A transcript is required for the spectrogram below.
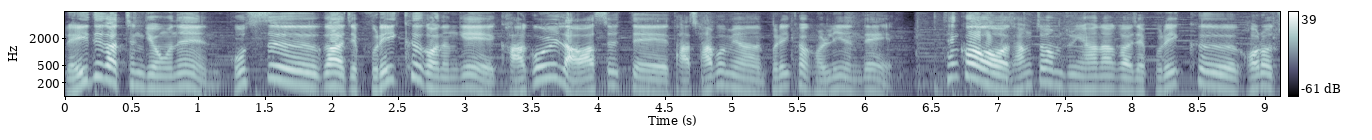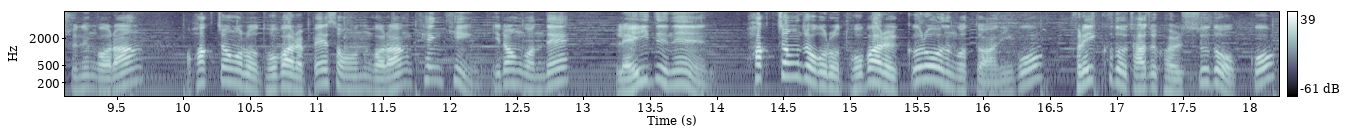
레이드 같은 경우는 보스가 이제 브레이크 거는 게 가골 나왔을 때 다 잡으면 브레이크가 걸리는데 탱커 장점 중에 하나가 이제 브레이크 걸어주는 거랑 확정으로 도발을 뺏어오는 거랑 탱킹 이런 건데 레이드는 확정적으로 도발을 끌어오는 것도 아니고 브레이크도 자주 걸 수도 없고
